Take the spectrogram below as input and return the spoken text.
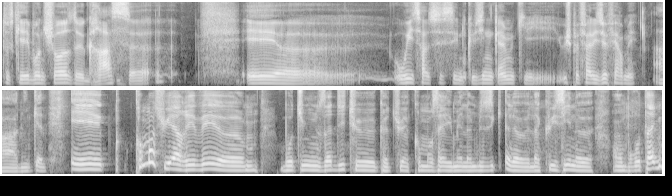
tout ce qui est bonnes choses, de grasse. euh, et euh, oui, ça, c'est une cuisine quand même qui, je peux faire les yeux fermés. Ah, nickel. Et comment tu es arrivé euh, Bon, tu nous as dit que, tu as commencé à aimer la musique, euh, la cuisine euh, en Bretagne,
